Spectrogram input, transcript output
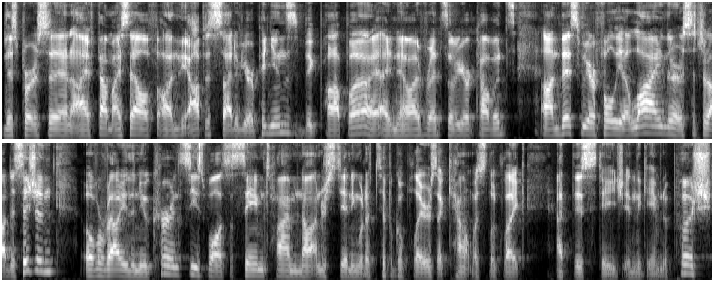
this person, I found myself on the opposite side of your opinions, Big Papa. I, I, know I've read some of your comments on this. We are fully aligned. There is such an odd decision. Overvalue the new currencies while at the same time not understanding what a typical player's account must look like at this stage in the game to push.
